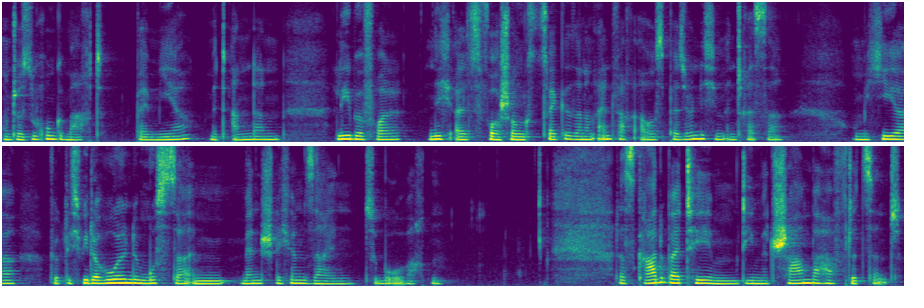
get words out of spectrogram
Untersuchung gemacht. Bei mir, mit anderen, liebevoll, nicht als Forschungszwecke, sondern einfach aus persönlichem Interesse, um hier wirklich wiederholende Muster im menschlichen Sein zu beobachten. Dass gerade bei Themen, die mit Scham behaftet sind,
